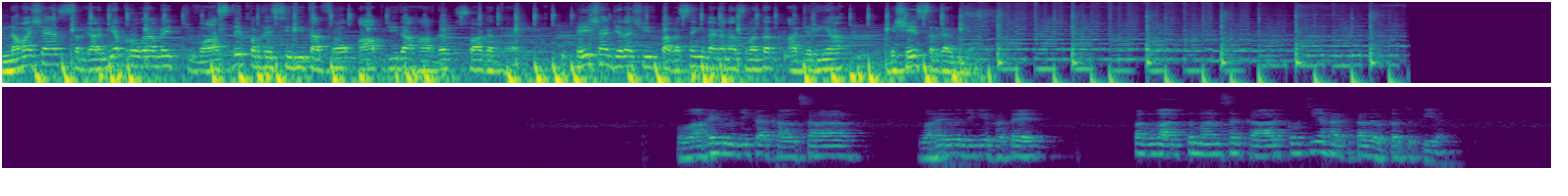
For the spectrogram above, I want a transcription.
ਨਵਾਂ ਸ਼ਹਿਰ ਸਰਗਰਮੀਆਂ ਪ੍ਰੋਗਰਾਮ ਵਿੱਚ ਵਾਸਦੇ ਪਰਦੇਸੀ ਦੀ ਤਰਫੋਂ ਆਪ ਜੀ ਦਾ ਹਾਰਦਿਕ ਸਵਾਗਤ ਹੈ। ਪੇਸ਼ ਹੈ ਜ਼ਿਲ੍ਹਾ ਸ਼ਹੀਦ ਭਗਤ ਸਿੰਘ ਨਗਰ ਨਾਲ ਸੰਬੰਧਿਤ ਅੱਜ ਦੀਆਂ ਵਿਸ਼ੇਸ਼ ਸਰਗਰਮੀਆਂ। ਵਾਹਿਗੁਰੂ ਜੀ ਕਾ ਖਾਲਸਾ, ਵਾਹਿਗੁਰੂ ਜੀ ਕੀ ਫਤਿਹ। ਭਗਵੰਤ ਮਾਨ ਸਰਕਾਰ ਕੁਝੀਆਂ ਹਰਕਤਾਂ ਦੇ ਉਤਰ ਚੁੱਕੀ ਹੈ।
